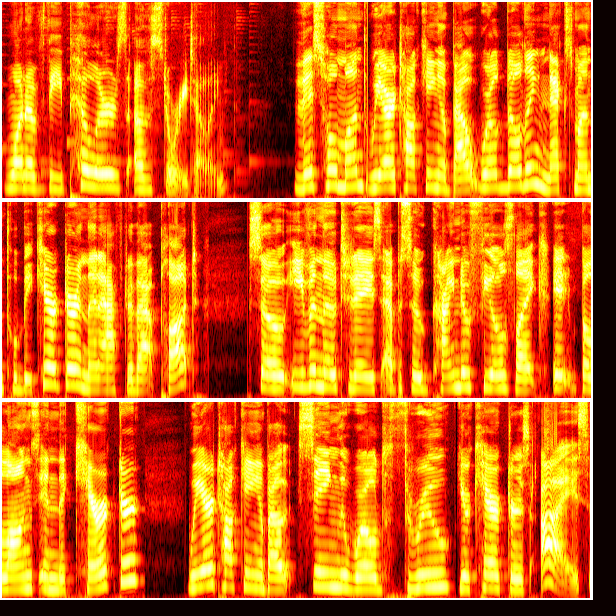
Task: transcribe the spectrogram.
One of the pillars of storytelling. This whole month, we are talking about world building. Next month will be character, and then after that, plot. So even though today's episode kind of feels like it belongs in the character, we are talking about seeing the world through your character's eyes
